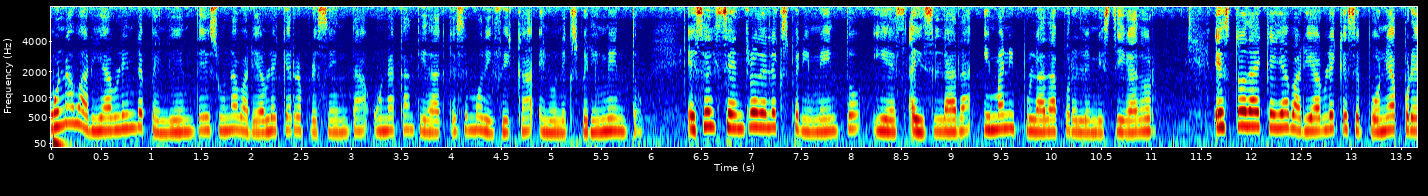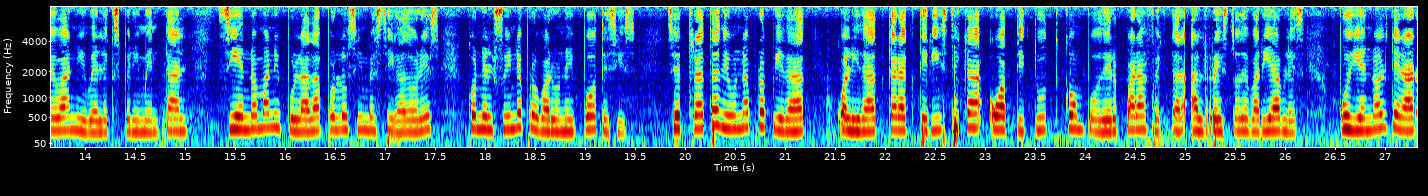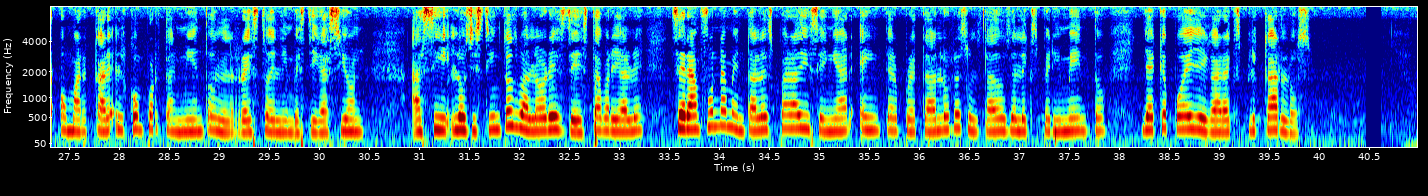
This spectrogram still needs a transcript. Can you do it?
Una variable independiente es una variable que representa una cantidad que se modifica en un experimento. Es el centro del experimento y es aislada y manipulada por el investigador. Es toda aquella variable que se pone a prueba a nivel experimental, siendo manipulada por los investigadores con el fin de probar una hipótesis. Se trata de una propiedad cualidad, característica o aptitud con poder para afectar al resto de variables, pudiendo alterar o marcar el comportamiento del resto de la investigación. Así, los distintos valores de esta variable serán fundamentales para diseñar e interpretar los resultados del experimento, ya que puede llegar a explicarlos.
